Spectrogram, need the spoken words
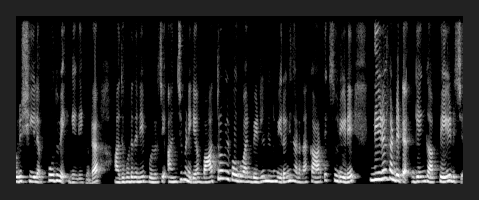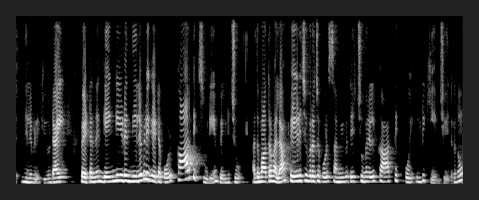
ഒരു ശീലം പൊതുവെ ഗംഗയ്ക്കുണ്ട്. അതുകൊണ്ട് തന്നെ പുലർച്ചെ അഞ്ചു മണിക്ക് ബാത്റൂമിൽ പോകുവാൻ ബെഡിൽ നിന്നും ഇറങ്ങി നടന്ന കാർത്തിക് സൂര്യയുടെ നിഴൽ കണ്ടിട്ട് ഗംഗ പേടിച്ച് നിലവിളിക്കുകയുണ്ടായി. പെട്ടെന്ന് ഗംഗയുടെ നിലവിളി കേട്ടപ്പോൾ കാർത്തിക് സൂര്യയും പേടിച്ചു. അതുമാത്രമല്ല പേടിച്ച് വിറച്ചപ്പോൾ സമീപത്തെ ചുമരിൽ കാർത്തിക് പോയി ഇടിക്കുകയും ചെയ്തിരുന്നു.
